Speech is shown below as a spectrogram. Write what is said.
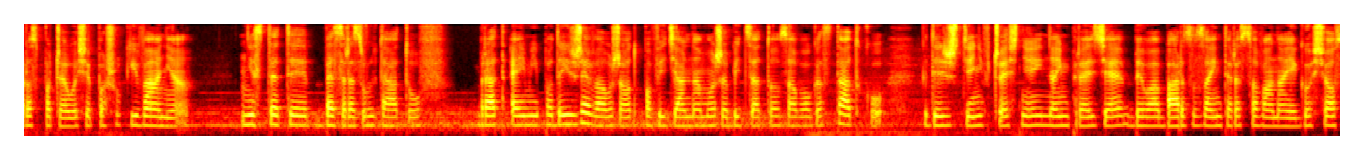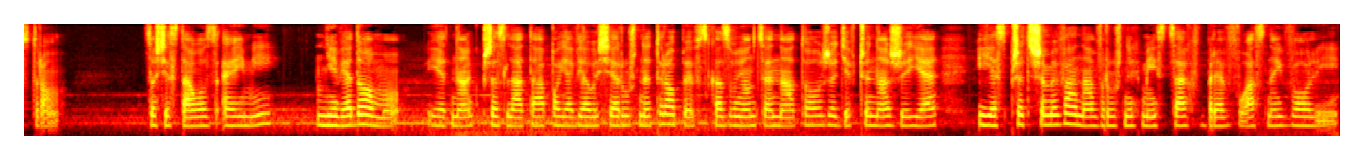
rozpoczęły się poszukiwania. Niestety bez rezultatów. Brat Amy podejrzewał, że odpowiedzialna może być za to załoga statku, gdyż dzień wcześniej na imprezie była bardzo zainteresowana jego siostrą. Co się stało z Amy? Nie wiadomo, jednak przez lata pojawiały się różne tropy wskazujące na to, że dziewczyna żyje i jest przetrzymywana w różnych miejscach wbrew własnej woli.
